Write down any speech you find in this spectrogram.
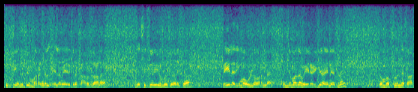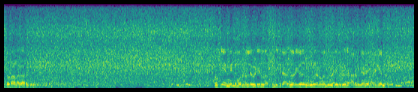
சுற்றி வந்துட்டு மரங்கள் எல்லாமே இருக்கிற காரணத்தினால இந்த சிற்றறிவை பொறுத்த வரைக்கும் வெயில் அதிகமாக உள்ளே வரல. கொஞ்சமாக தான் வெயில் அடிக்குது. அதே நேரத்தில் ரொம்ப குளிர்ந்த காற்றோட அழகாக இருக்குது. ஓகே மீண்டும் ஒரு நல்ல வீடியோவில் நான் சந்திக்கிறேன். அது வரைக்கும் உங்களிடம் வந்து விடைபெறுவது அரவிந்த் ஆகிய நான்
